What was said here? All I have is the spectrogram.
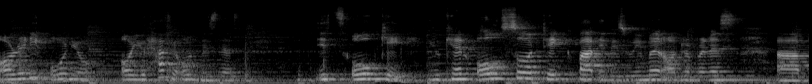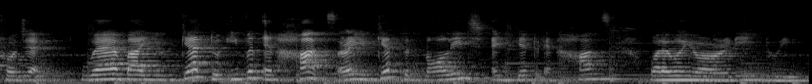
already own your or you have your own business it's okay. You can also take part in this women entrepreneurs uh, project whereby you get to even enhance all right? You get the knowledge and you get to enhance whatever you're already doing.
